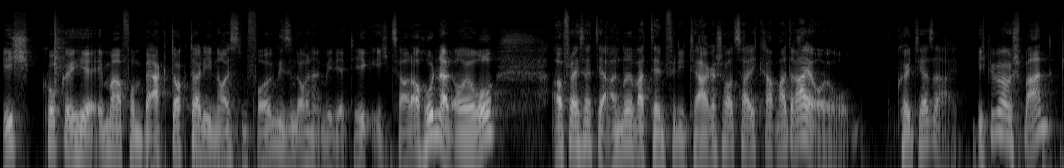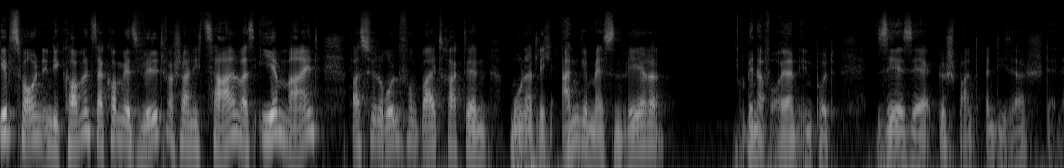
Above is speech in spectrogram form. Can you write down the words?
ich gucke hier immer vom Bergdoktor die neuesten Folgen, die sind auch in der Mediathek, ich zahle auch 100 Euro. Aber vielleicht sagt der andere, was denn für die Tagesschau zahle ich gerade mal 3 Euro. Könnte ja sein. Ich bin mal gespannt. Gebt es mal unten in die Comments. Da kommen jetzt wild wahrscheinlich Zahlen, was ihr meint, was für ein Rundfunkbeitrag denn monatlich angemessen wäre. Bin auf euren Input sehr, sehr gespannt an dieser Stelle.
